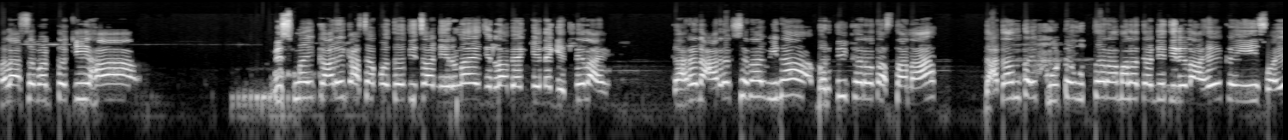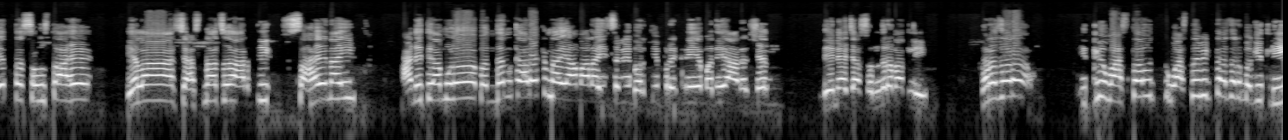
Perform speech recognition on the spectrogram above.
मला असं वाटतं की हा विस्मयकारक अशा पद्धतीचा निर्णय जिल्हा बँकेने घेतलेला आहे. कारण आरक्षणाविना भरती करत असताना दादांत एक खोटं उत्तर आम्हाला त्यांनी दिलेलं आहे की ही स्वायत्त संस्था आहे. याला शासनाचं आर्थिक सहाय्य नाही आणि त्यामुळं बंधनकारक नाही आम्हाला ही सगळी भरती प्रक्रियेमध्ये आरक्षण देण्याच्या संदर्भातली. खरं जर इथली वास्तव वास्तविकता जर बघितली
